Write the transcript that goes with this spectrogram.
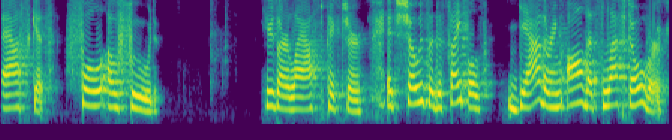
baskets full of food. Here's our last picture. It shows the disciples gathering all that's left over.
